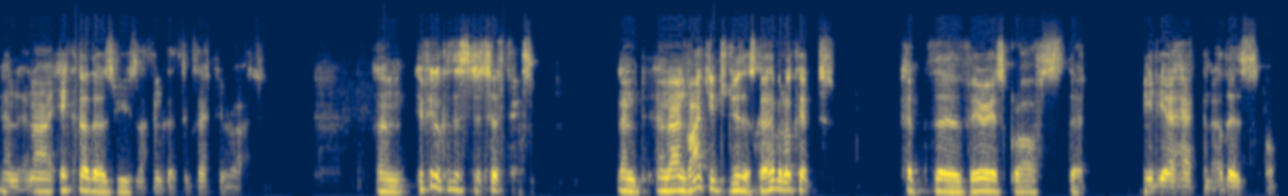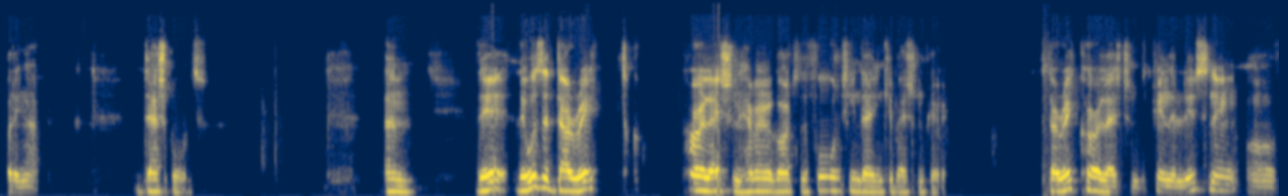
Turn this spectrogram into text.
and, and I echo those views, I think that's exactly right. Um, if you look at the statistics, and, and I invite you to do this, go have a look at at the various graphs that MediaHack and others are putting up, dashboards. Um, there, there was a direct correlation having regard to the 14 day incubation period. Direct correlation between the loosening of,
